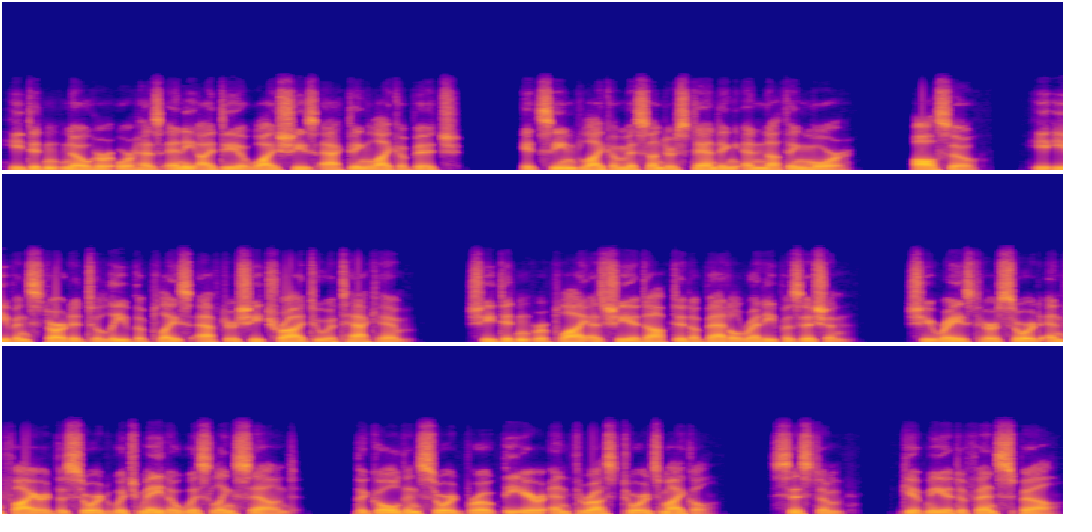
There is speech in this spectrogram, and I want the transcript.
He didn't know her or has any idea why she's acting like a bitch. It seemed like a misunderstanding and nothing more. Also, he even started to leave the place after she tried to attack him. She didn't reply as she adopted a battle-ready position. She raised her sword and fired the sword which made a whistling sound. The golden sword broke the air and thrust towards Michael. System, give me a defense spell.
